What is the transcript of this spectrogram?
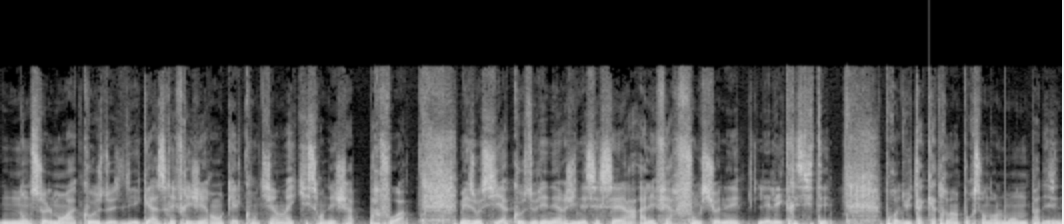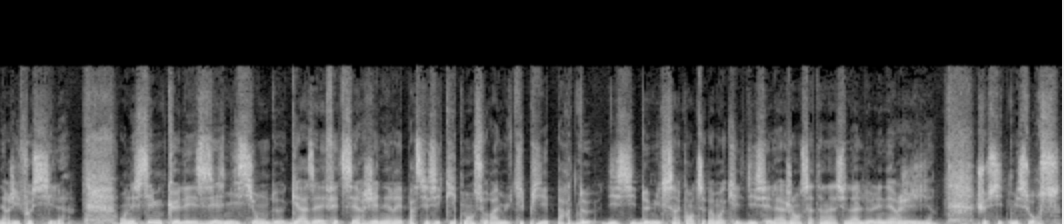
non seulement à cause de- des gaz réfrigérants qu'elle contient et qui s'en échappent parfois, mais aussi à cause de l'énergie nécessaire à les faire fonctionner, l'électricité, produite à 80% dans le monde par des énergies fossiles. On estime que les émissions de gaz à effet de serre générées par ces équipements sera multipliées par deux d'ici 2050. C'est pas moi qui le dis, c'est l'Agence internationale de l'énergie. Je cite mes sources,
